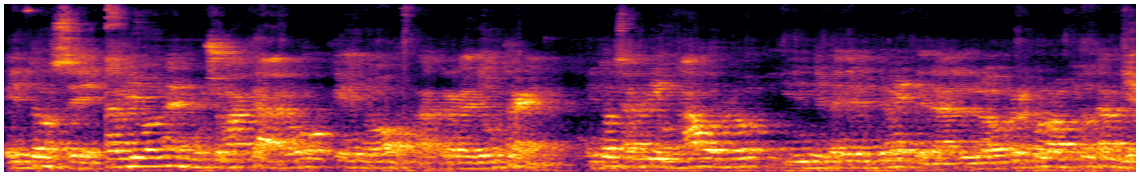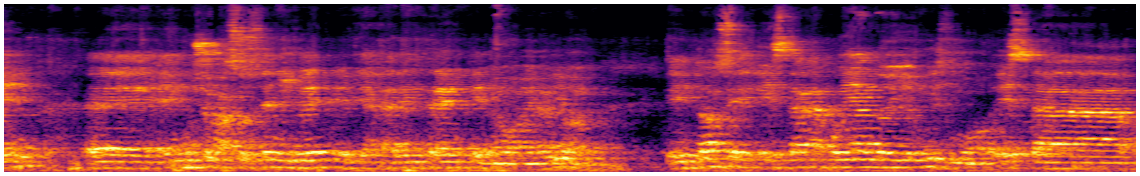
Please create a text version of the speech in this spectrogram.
Entonces, el avión es mucho más caro que no a través de un tren. Entonces, habría un ahorro, independientemente del ahorro económico, también eh, es mucho más sostenible que viajar en tren que no en avión. Entonces, están apoyando ellos mismos esta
